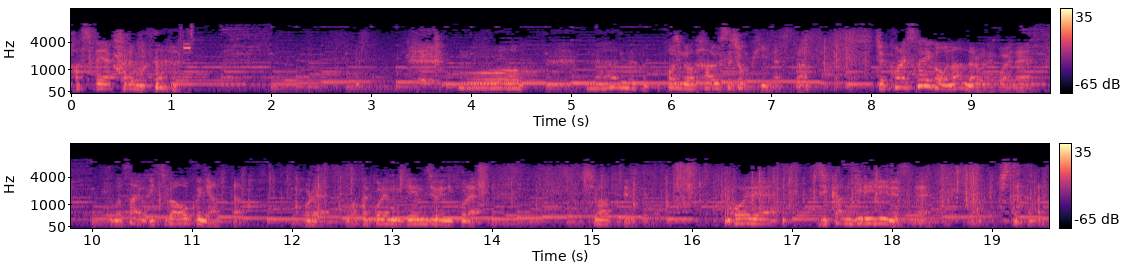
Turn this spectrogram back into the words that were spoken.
パスタやカルボナーラ。もう、なんだこれ、今度はハウス食品だしさ。じゃ、これ最後なんだろうね、これね。この最後一番奥にあった。これ、またこれも厳重にこれ、しまってるけど。これで、時間ギリギリですね。来た。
